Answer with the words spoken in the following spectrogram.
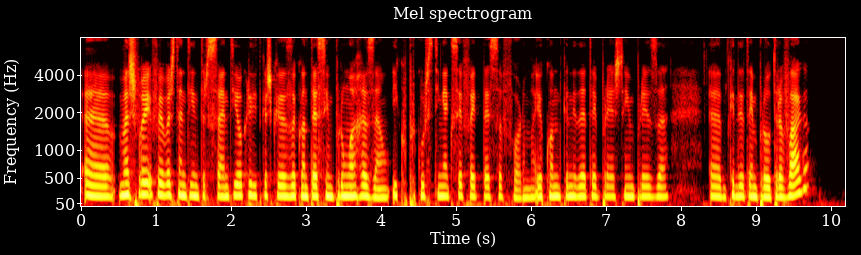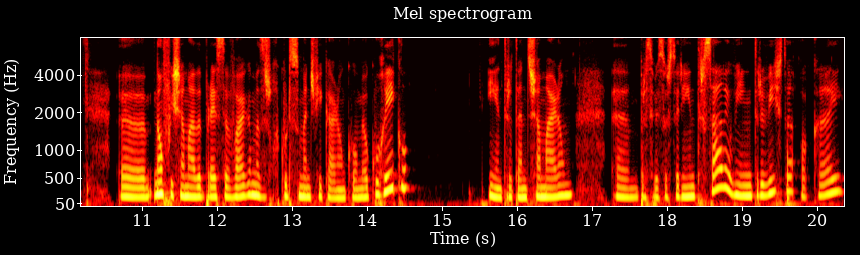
Uh, mas foi, foi bastante interessante e eu acredito que as coisas acontecem por uma razão e que o percurso tinha que ser feito dessa forma. Eu, quando me candidatei para esta empresa, uh, candidatei-me para outra vaga. Uh, não fui chamada para essa vaga, mas os recursos humanos ficaram com o meu currículo e, entretanto, chamaram-me um, para saber se eu estaria interessada. Eu vi a entrevista, ok,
